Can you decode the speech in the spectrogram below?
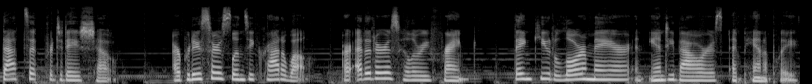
That's it for today's show. Our producer is Lindsay Kratochwill. Our editor is Hillary Frank. Thank you to Laura Mayer and Andy Bowers at Panoply.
